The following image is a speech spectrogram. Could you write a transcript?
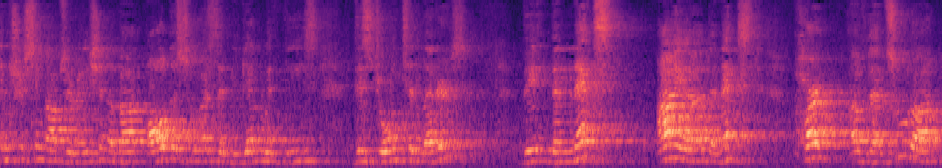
interesting observation about all the surahs that begin with these disjointed letters, the, the next ayah, the next part of that surah,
